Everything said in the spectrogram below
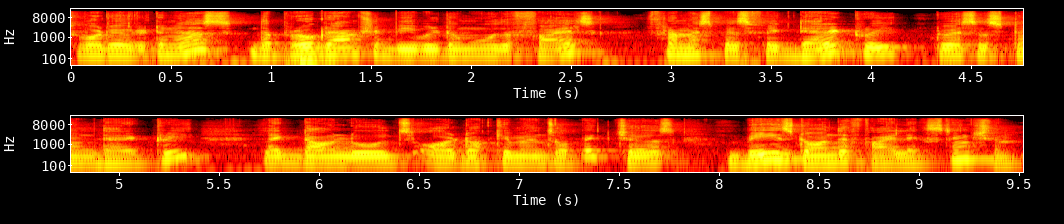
So what we have written is the program should be able to move the files from a specific directory to a system directory like downloads or documents or pictures based on the file extension.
